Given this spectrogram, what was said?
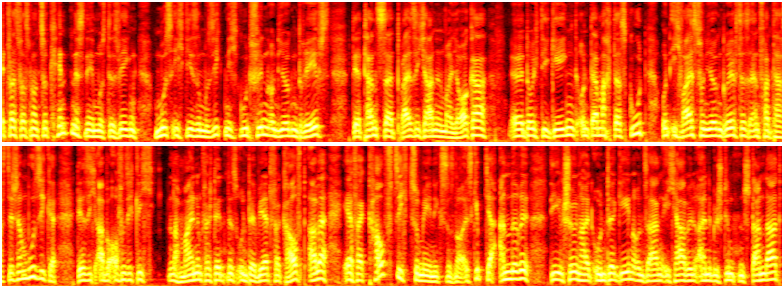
etwas, was man zur Kenntnis nehmen muss. Deswegen muss ich diese Musik nicht gut finden. Und Jürgen Drews, der tanzt seit 30 Jahren in Mallorca äh, durch die Gegend und der macht das gut. Und ich weiß von Jürgen Drews, das ist ein fantastischer Musiker, der sich aber offensichtlich nach meinem Verständnis unter Wert verkauft, aber er verkauft sich zumindest noch. Es gibt ja andere, die in Schönheit untergehen und sagen, ich habe einen bestimmten Standard,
